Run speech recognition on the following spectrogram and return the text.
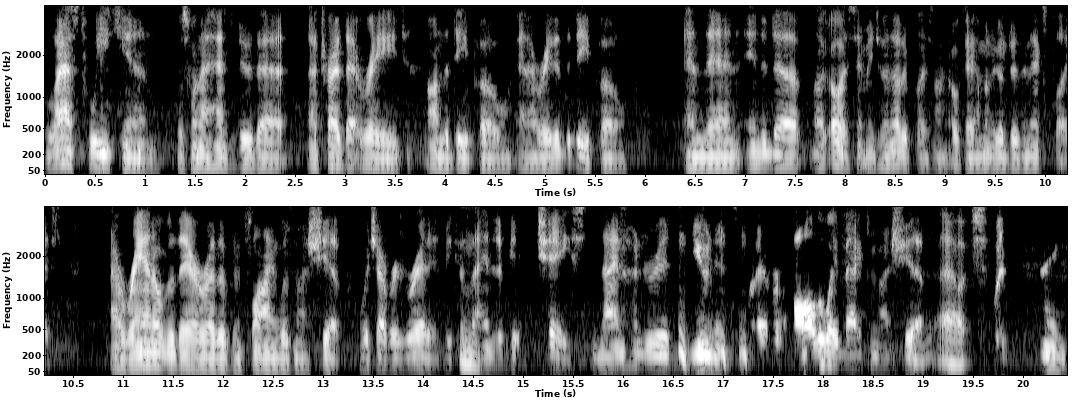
Last weekend was when I had to do that. I tried that raid on the depot, and I raided the depot, and then ended up like, oh, it sent me to another place. I'm like, okay, I'm going to go do the next place. I ran over there rather than flying with my ship, which I regretted because Mm. I ended up getting chased 900 units, whatever, all the way back to my ship Ouch. with this thing.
